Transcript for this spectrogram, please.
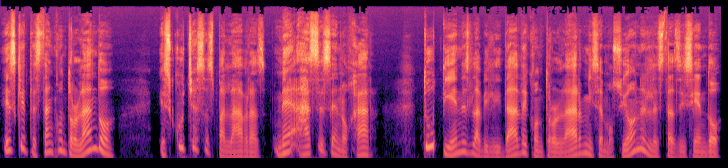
es que te están controlando. Escucha esas palabras, me haces enojar. Tú tienes la habilidad de controlar mis emociones, le estás diciendo.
